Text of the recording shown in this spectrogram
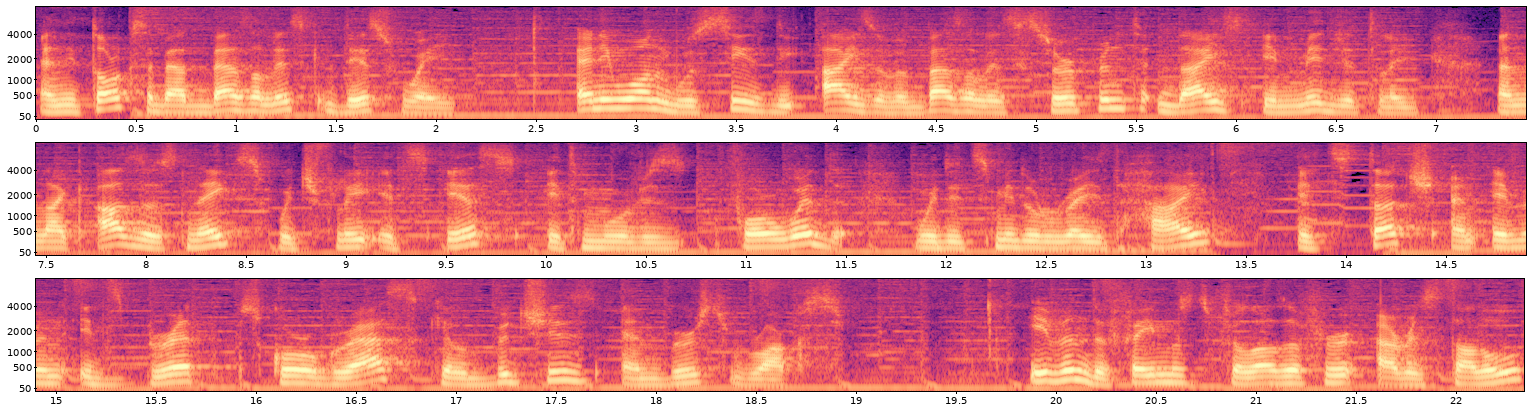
and he talks about basilisk this way. Anyone who sees the eyes of a basilisk serpent dies immediately. Unlike other snakes which flee its ears, it moves forward with its middle raised high, its touch and even its breath score grass, kill bushes and burst rocks. Even the famous philosopher Aristotle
